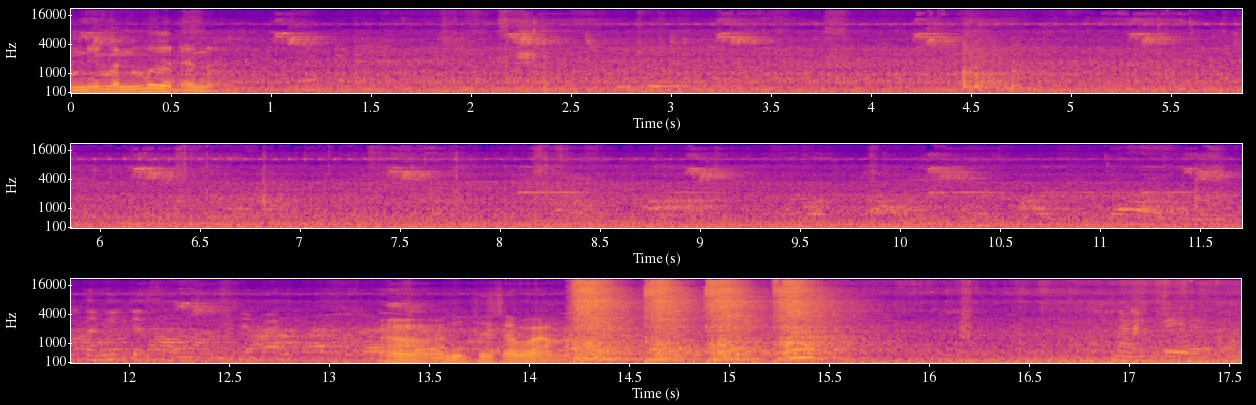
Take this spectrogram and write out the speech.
มนี้มันมืดอะหน่อยตอนนี้จะสว่างใช่ไหมอ่าอันนี้จะสว่าง นางแบบอะ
